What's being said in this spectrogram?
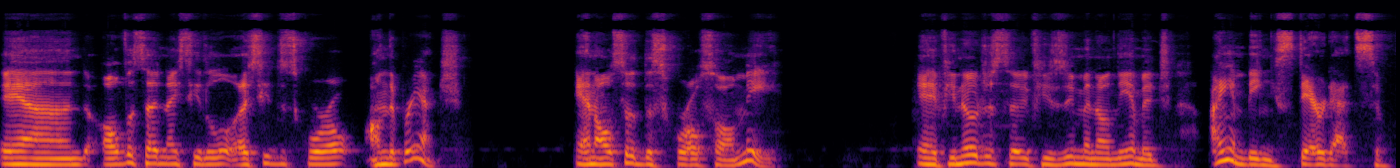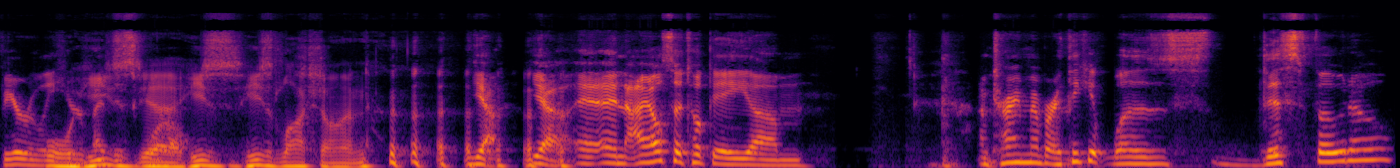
And all of a sudden I see the little, I see the squirrel on the branch. And also the squirrel saw me. And if you notice, if you zoom in on the image, I am being stared at severely Oh, here by this he's squirrel. yeah, he's he's locked on. yeah, yeah. And I also took a um I'm trying to remember, I think it was this photo.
